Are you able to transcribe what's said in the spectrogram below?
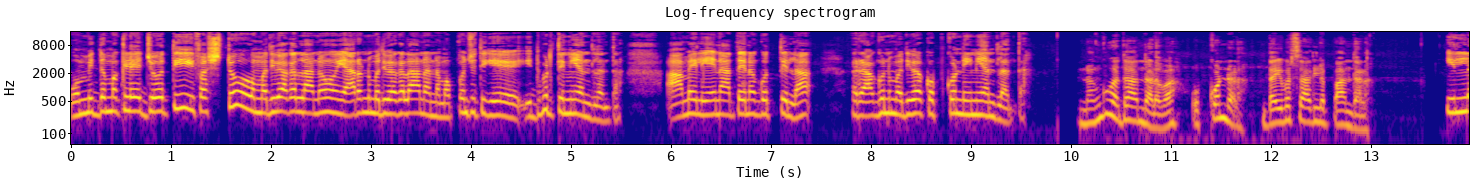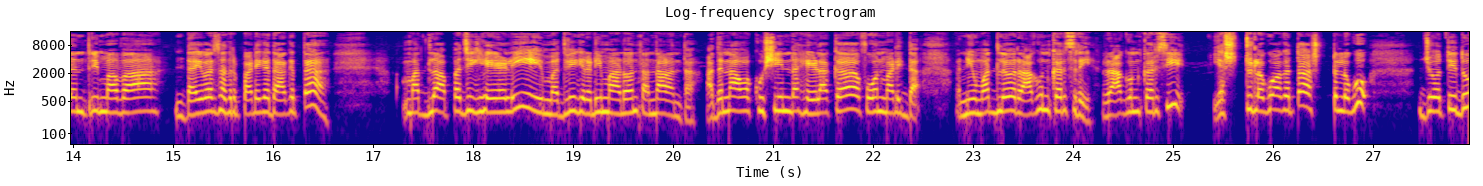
ಒಮ್ಮಿದ್ದ ಮಕ್ಕಳೇ ಜ್ಯೋತಿ ಫಸ್ಟು ಮದುವೆ ಆಗಲ್ಲ ನಾನು ಯಾರನ್ನು ಮದುವೆ ಆಗಲ್ಲ ನಾನು ನಮ್ಮ ಅಪ್ಪನ ಜೊತೆಗೆ ಇದ್ಬಿಡ್ತೀನಿ ಅಂದ್ಲಂತ. ಆಮೇಲೆ ಏನಾತೇನೋ ಗೊತ್ತಿಲ್ಲ ರಾಗುನ ಮದುವೆ ಒಪ್ಕೊಂಡಿನಿ ಅಂದ್ಲಂತ. ನಂಗೂ ಅದ ಅಂದಾಳವ ಒಪ್ಕೊಂಡಾಳ ಡೈವರ್ಸ್ ಆಗ್ಲಪ್ಪ ಅಂದಾಳ. ಇಲ್ಲಂತ್ರಿ ಮಾವ ಡೈವರ್ಸ್ ಅದ್ರ ಪಾಡಿಗೆ ಅದಾಗತ್ತಾ ಮೊದ್ಲು ಅಪ್ಪಾಜಿಗೆ ಹೇಳಿ ಮದ್ವಿಗೆ ರೆಡಿ ಮಾಡು ಅಂತ ಅಂದಾಳಂತ. ಅದನ್ನ ಅವ ಖುಷಿಯಿಂದ ಹೇಳಾಕ ಫೋನ್ ಮಾಡಿದ್ದ. ನೀವು ಮೊದ್ಲು ರಾಗುನ್ ಕರ್ಸ್ರಿ ರಾಗುನ್ ಕರ್ಸಿ ಎಷ್ಟು ಲಘು ಆಗತ್ತೋ ಅಷ್ಟು ಲಘು. ಜ್ಯೋತಿದು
